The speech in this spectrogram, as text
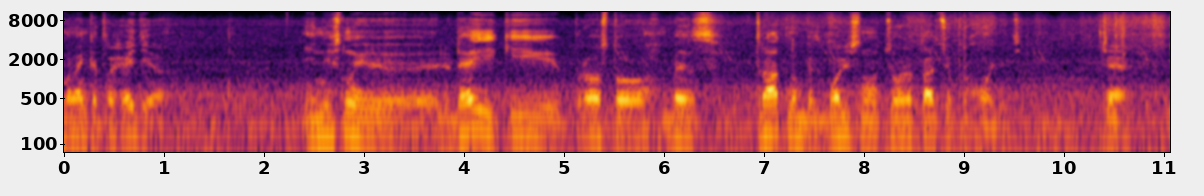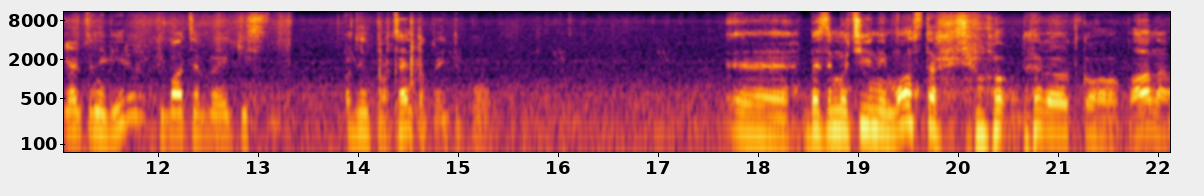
маленька трагедія. І не існує е, людей, які просто безвтратно, безболісно цю адаптацію проходять. Це, я в це не вірю, хіба це в якийсь 1%, то й типу е, беземоційний монстр такого плана.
